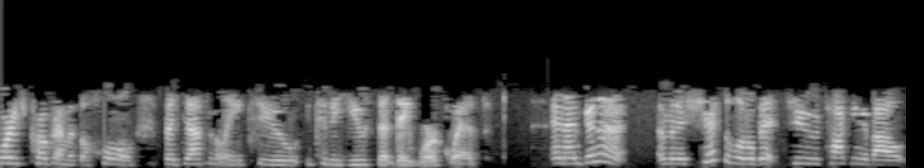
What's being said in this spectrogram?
4-H program as a whole, but definitely to to the youth that they work with. And I'm gonna I'm gonna shift a little bit to talking about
